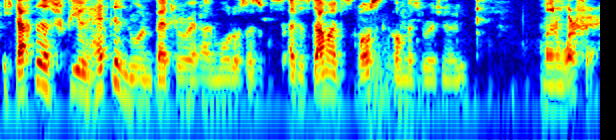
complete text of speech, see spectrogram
Ich dachte, das Spiel hätte nur einen Battle Royale Modus, also das, als es damals rausgekommen ist, originally. Modern Warfare.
